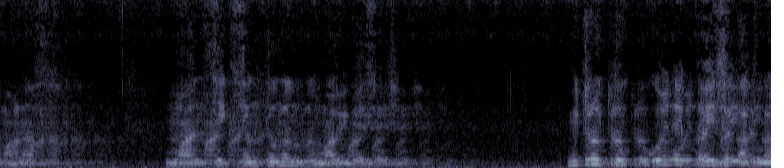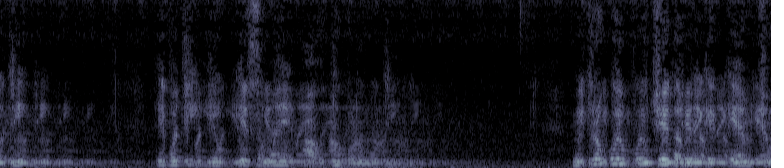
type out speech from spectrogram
માણસ માનસિક સંતુલન ગુમાવી બેસે છે. મિત્રો દુઃખ કોઈને કહી શકાતું નથી કે પછી યોગ્ય સમયે આવતું પણ નથી. મિત્રો કોઈ પૂછે તમને કે કેમ છો?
